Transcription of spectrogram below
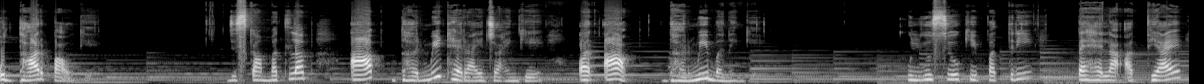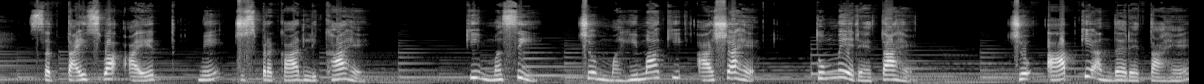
उद्धार पाओगे। जिसका मतलब आप धर्मी ठहराए जाएँगे और आप धर्मी बनेंगे। कुलूसियों की पत्री, पहला अध्याय, सत्ताईसवा आयत में जिस प्रकार लिखा है कि मसीह, जो महिमा की आशा है, तुम में रहता है। जो आपके अंदर रहता है,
